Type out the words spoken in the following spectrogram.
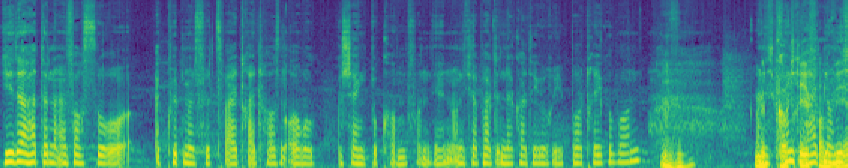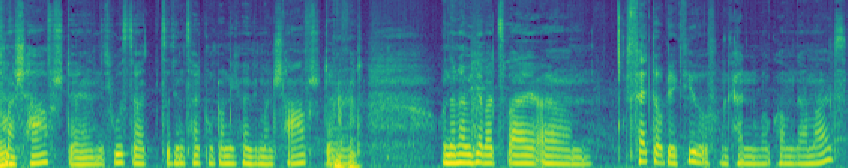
jeder hat dann einfach so Equipment für 2.000, 3.000 Euro geschenkt bekommen von denen. Und ich habe halt in der Kategorie Porträt gewonnen. Mhm. Und ich konnte halt noch wem? nicht mal scharf stellen. Ich wusste halt zu dem Zeitpunkt noch nicht mehr, wie man scharf stellt. Mhm. Und dann habe ich aber zwei ähm, fette Objektive von Canon bekommen damals.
